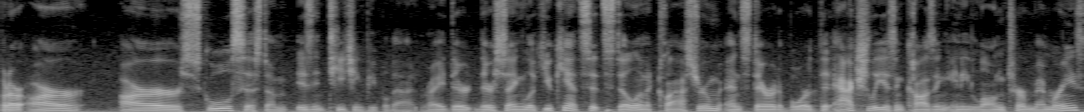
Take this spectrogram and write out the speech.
but our our our school system isn't teaching people that right? They're they're saying look you can't sit still in a classroom and stare at a board that actually isn't causing any long-term memories.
